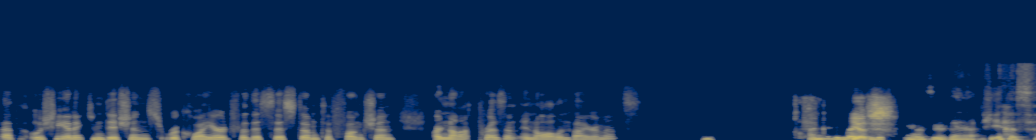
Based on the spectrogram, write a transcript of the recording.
that the oceanic conditions required for this system to function are not present in all environments? I'm going to let yes. you answer that. Yes.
